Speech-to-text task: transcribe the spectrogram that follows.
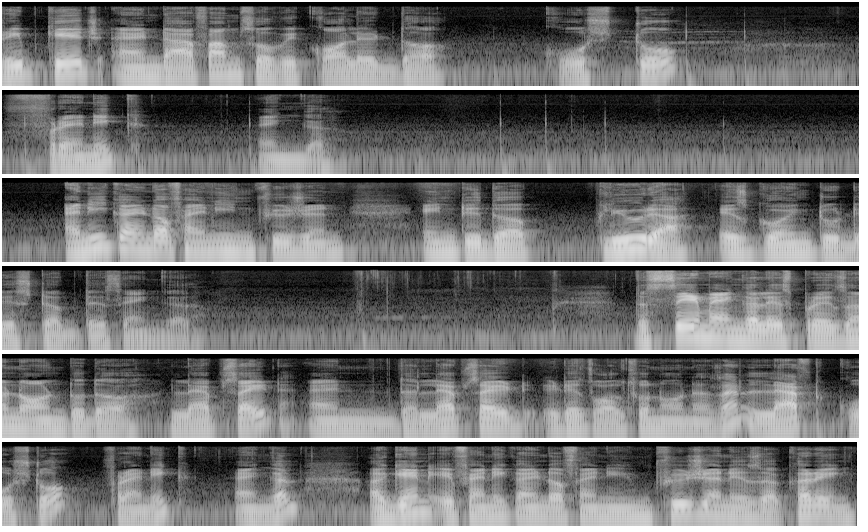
rib cage and diaphragm so we call it the costophrenic angle. Any kind of any effusion into the pleura is going to disturb this angle the same angle is present onto the left side and the left side it is also known as a left costophrenic angle. Again if any kind of an effusion is occurring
